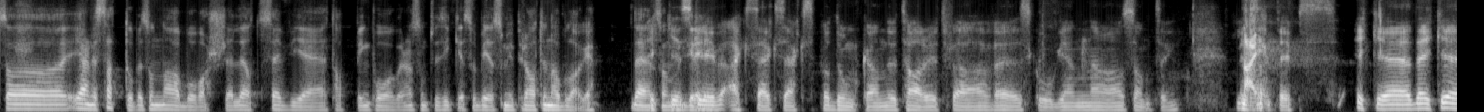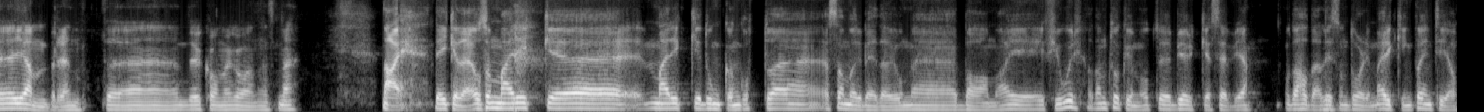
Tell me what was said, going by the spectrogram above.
Så gjerne sette opp et sånn nabovarsel eller at sevjetapping pågår. Og sånt, hvis ikke så blir det så mye prat i nabolaget. ikke sånn skriv XXX på dunkene du tar ut fra skogen og sånne ting. Litt Nei. sånn tips. Ikke, det er ikke hjemmebrent uh, du kommer gående med. Nei, det er ikke det. Og så merk, uh, merk dunkene godt. Jeg, jeg samarbeida jo med Bama i, i, fjor, og de tok imot bjørkesevje. Og da hadde jeg litt sånn dårlig merking på den tida.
